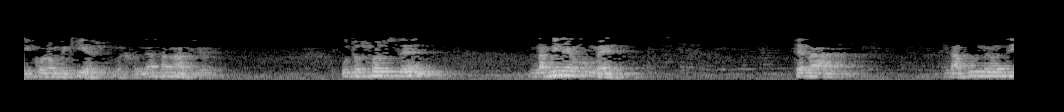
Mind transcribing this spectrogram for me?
η οικονομική ας πούμε χρονιά θα είναι Ούτως ώστε να μην έχουμε και να, να πούμε ότι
